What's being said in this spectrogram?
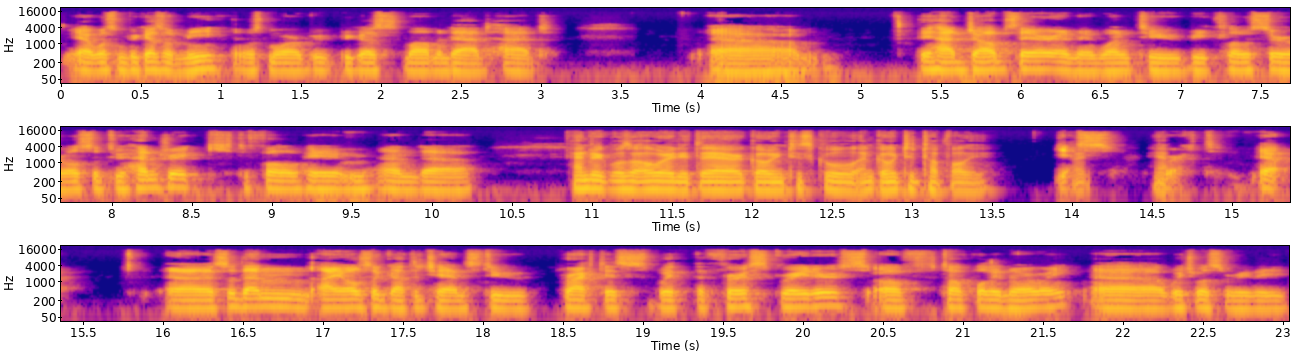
yeah it wasn't because of me. It was more because mom and dad had um, they had jobs there, and they wanted to be closer also to Hendrik to follow him. And uh, Hendrik was already there, going to school and going to top volley. yes, Yeah. correct, yeah. Uh, so then I also got the chance to practice with the first graders of Top Volley Norway, uh, which was a really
